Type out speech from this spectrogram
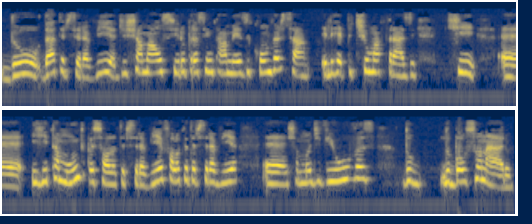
do, da terceira via de chamar o Ciro para sentar à mesa e conversar. Ele repetiu uma frase que é, irrita muito o pessoal da terceira via e falou que a terceira via é, chamou de viúvas do, do Bolsonaro.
